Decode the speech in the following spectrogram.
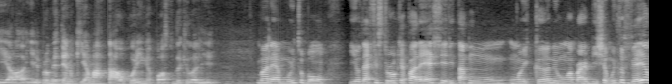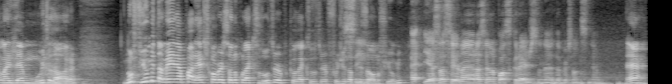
E, ela, e ele prometendo que ia matar o Coringa após tudo aquilo ali. Mano, é muito bom. E o Deathstroke aparece, ele tá com um moicano e uma barbicha muito feia, mas é muito da hora. No filme também ele aparece conversando com o Lex Luthor, porque o Lex Luthor fugiu da Sim. prisão no filme. É, e essa cena era a cena pós-crédito, né? Da versão de cinema. É,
